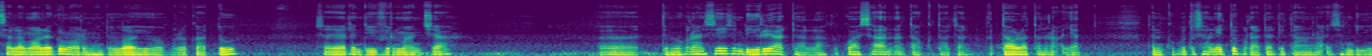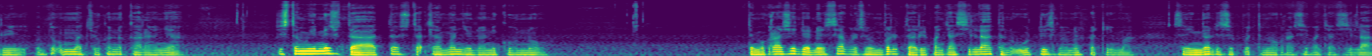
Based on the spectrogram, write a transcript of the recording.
Assalamualaikum warahmatullahi wabarakatuh. Saya Rendi Firmansyah. Eh, demokrasi sendiri adalah kekuasaan atau kedaulatan rakyat, dan keputusan itu berada di tangan rakyat sendiri untuk memajukan negaranya. Sistem ini sudah ada sejak zaman Yunani kuno. Demokrasi di Indonesia bersumber dari Pancasila dan UUD 1945, sehingga disebut demokrasi Pancasila.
